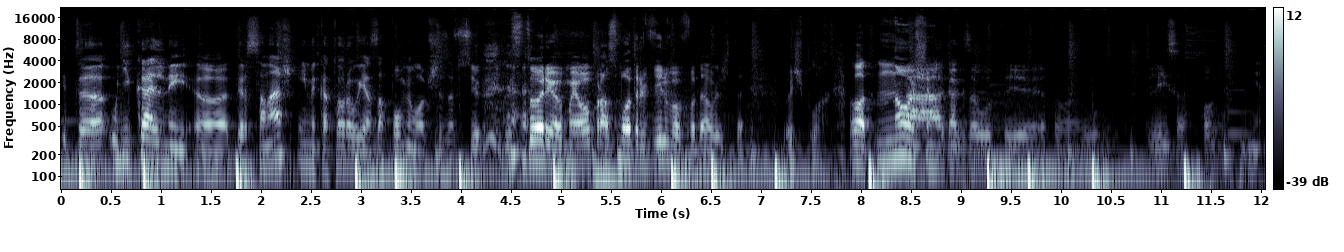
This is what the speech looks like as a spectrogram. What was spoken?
это уникальный э, персонаж, имя которого я запомнил вообще за всю историю моего просмотра фильмов, потому что очень плохо. Вот, ну, в общем... А как зовут этого Лиса, помнишь? Нет,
